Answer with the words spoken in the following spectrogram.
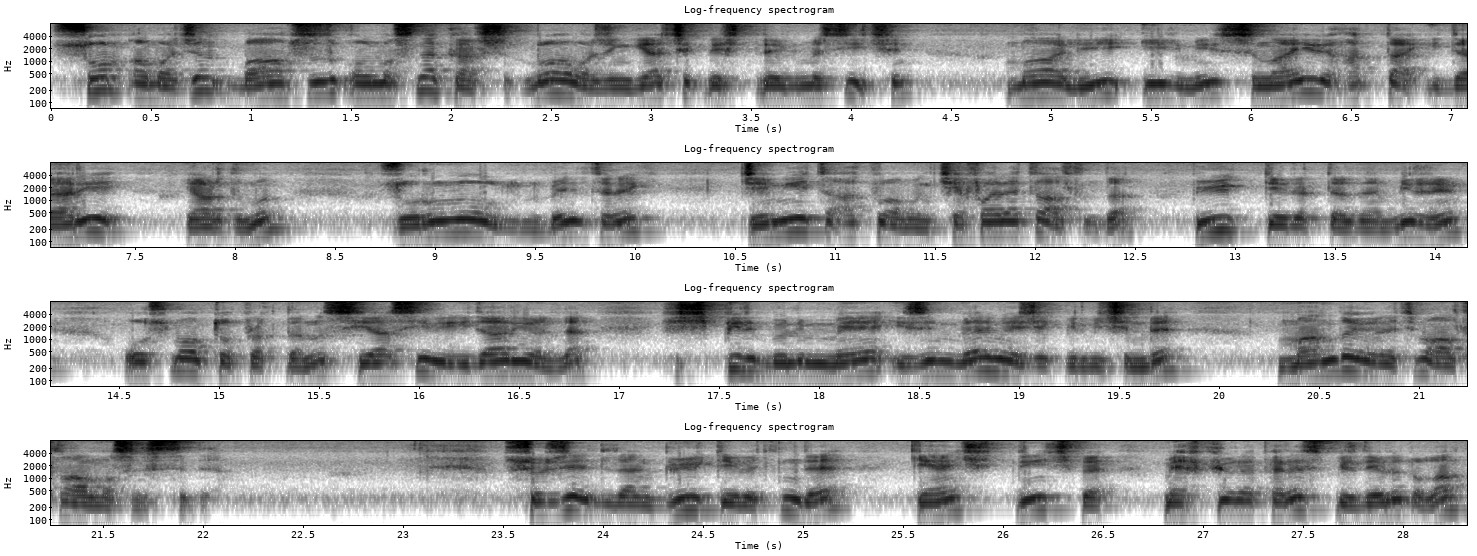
son amacın bağımsızlık olmasına karşın bu amacın gerçekleştirebilmesi için mali, ilmi, sınai ve hatta idari yardımın zorunlu olduğunu belirterek cemiyeti akvamın kefaleti altında büyük devletlerden birinin Osmanlı topraklarını siyasi ve idari yönden hiçbir bölünmeye izin vermeyecek bir biçimde manda yönetimi altına almasını istedi. Sözü edilen büyük devletin de genç, dinç ve mefkureperest bir devlet olan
